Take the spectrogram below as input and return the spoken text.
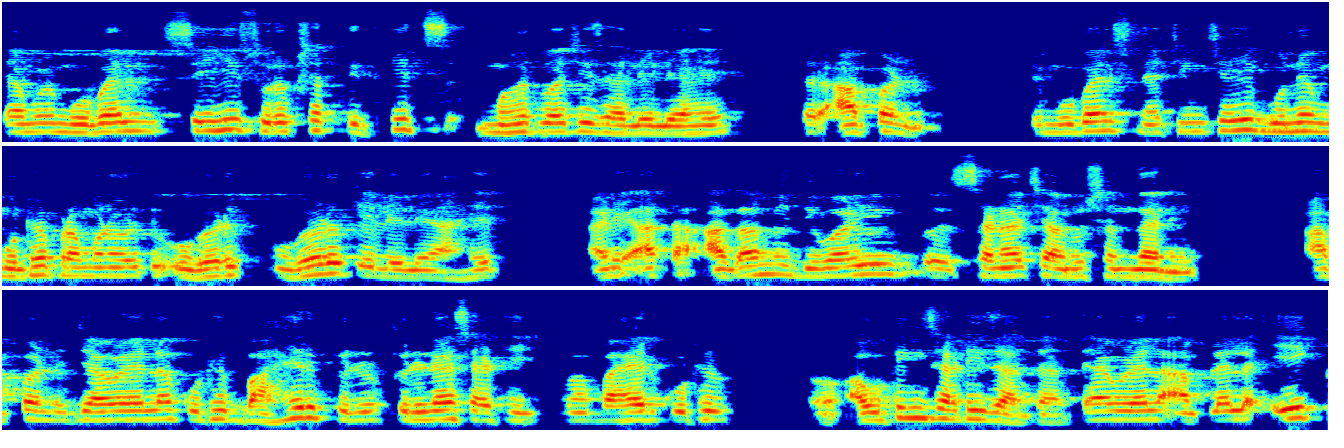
त्यामुळे मोबाईलचीही सुरक्षा तितकीच महत्त्वाची झालेली आहे. तर आपण ते मोबाईल स्नॅचिंगचेही गुन्हे मोठ्या प्रमाणावरती उघड उघड केलेले आहेत. आणि आता आगामी दिवाळी सणाच्या अनुषंगाने आपण ज्या वेळेला कुठे बाहेर फिर फिरण्यासाठी किंवा बाहेर कुठे आउटिंगसाठी जाता त्यावेळेला आपल्याला एक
